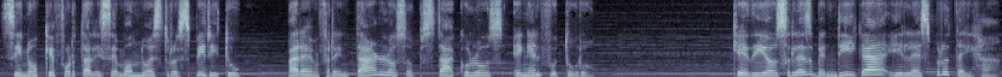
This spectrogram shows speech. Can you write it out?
sino que fortalecemos nuestro espíritu para enfrentar los obstáculos en el futuro. Que Dios les bendiga y les proteja.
